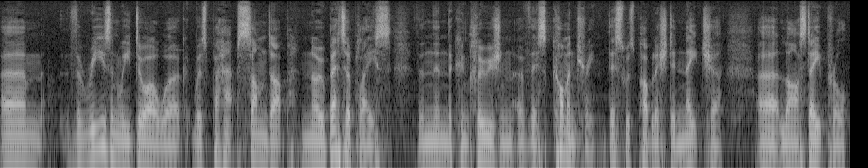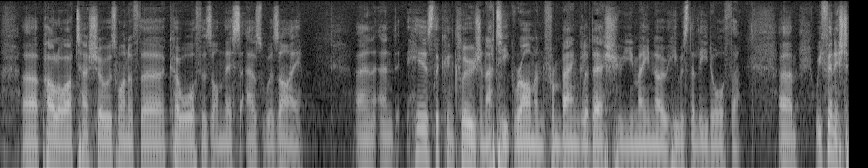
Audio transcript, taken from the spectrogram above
um, the reason we do our work was perhaps summed up no better place than in the conclusion of this commentary. This was published in Nature uh, last April. Uh, Paolo Artaxo was one of the co-authors on this, as was I. And, and here's the conclusion. Atiq Rahman from Bangladesh, who you may know, he was the lead author. Um, we finished.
